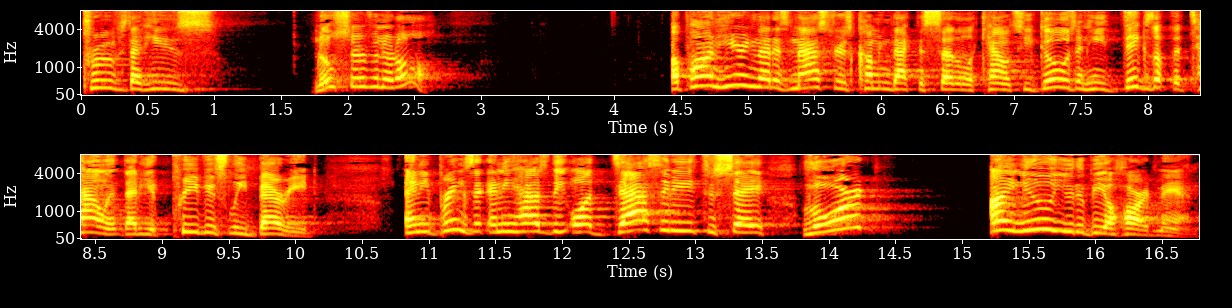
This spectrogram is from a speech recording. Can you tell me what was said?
proves that he's no servant at all. Upon hearing that his master is coming back to settle accounts, he goes and he digs up the talent that he had previously buried. And he brings it and he has the audacity to say, Lord, I knew you to be a hard man.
